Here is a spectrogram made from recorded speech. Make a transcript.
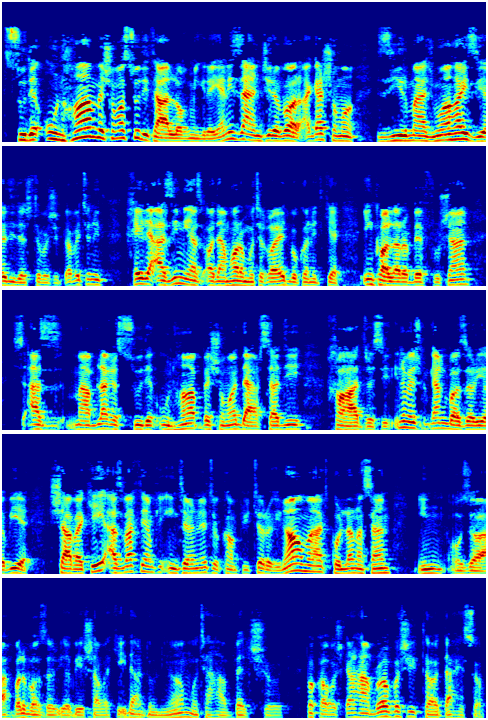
سود اونها هم به شما سودی تعلق می‌گیره. یعنی زنجیروار اگر شما زیر مجموعه های زیادی داشته باشید و بتونید خیلی عظیمی از آدم ها رو متقاعد بکنید که این کالا رو بفروشن از مبلغ سود اونها به شما درصدی خواهد رسید. اینو بهش میگن بازاریابی شبکه‌ای. از وقتی هم که اینترنت و کامپیوتر و اینا اومد کلا اصلا این اوضاع احوال بازاریابی شبکه‌ای در دنیا متحول شد. با کاوشگر همراه باشید تا ده حساب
